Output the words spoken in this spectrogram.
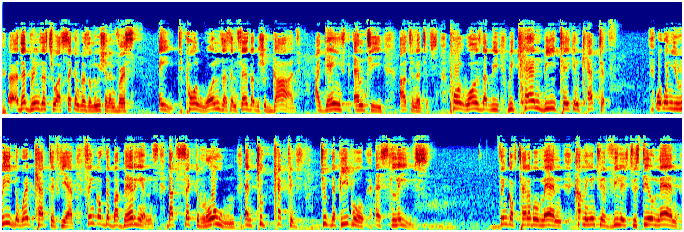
Uh, that brings us to our second resolution in verse 8. Paul warns us and says that we should guard against empty alternatives. Paul warns that we, we can be taken captive. When you read the word captive here, think of the barbarians that sacked Rome and took captives, took the people as slaves. Think of terrible men coming into a village to steal men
